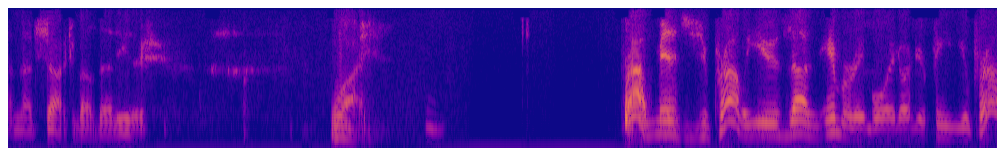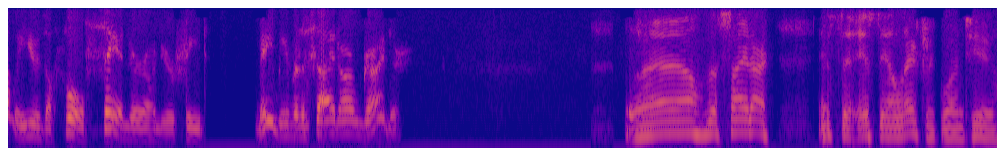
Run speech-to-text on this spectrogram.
I'm not shocked about that either. Why? Problem is you probably use not an emery board on your feet. You probably use a full sander on your feet, maybe even a sidearm grinder. Well, the sidearm, it's the it's the electric one too,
